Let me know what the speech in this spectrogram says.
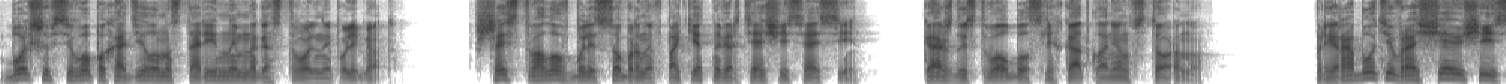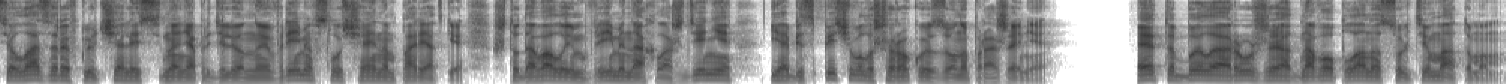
больше всего походила на старинный многоствольный пулемет. Шесть стволов были собраны в пакет на вертящейся оси. Каждый ствол был слегка отклонен в сторону. При работе вращающиеся лазеры включались на неопределенное время в случайном порядке, что давало им время на охлаждение и обеспечивало широкую зону поражения. Это было оружие одного плана с ультиматумом,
